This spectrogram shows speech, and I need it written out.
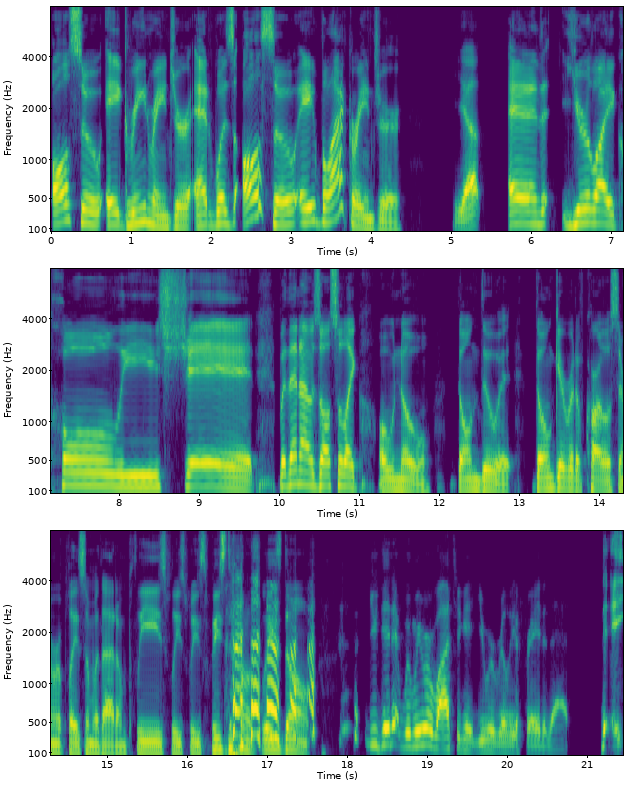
also a Green Ranger and was also a Black Ranger. Yep. And you're like, holy shit. But then I was also like, oh no, don't do it. Don't get rid of Carlos and replace him with Adam. Please, please, please, please don't. Please don't. You did it when we were watching it. You were really afraid of that. They,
